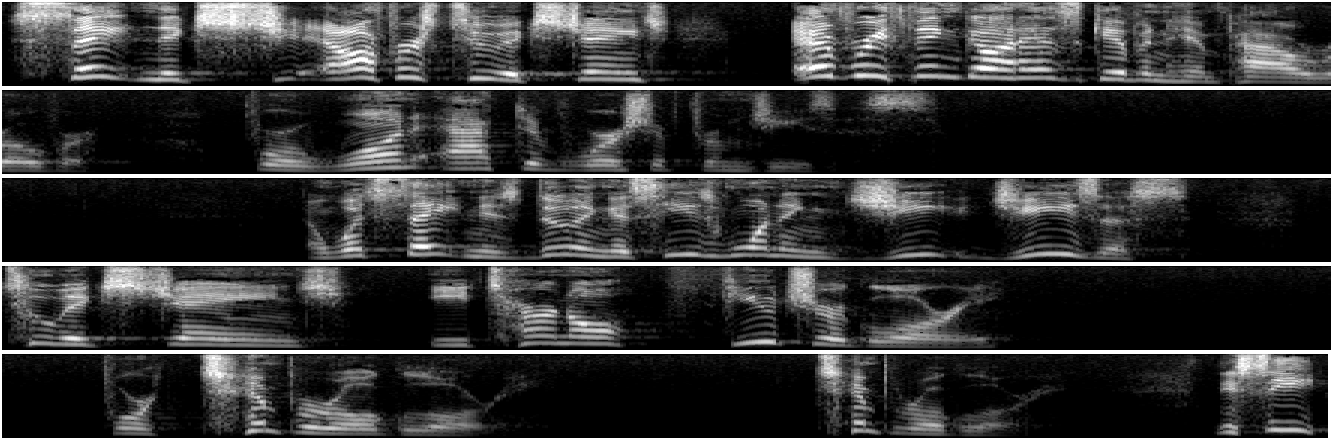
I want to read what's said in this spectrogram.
Satan ex- offers to exchange everything God has given him power over for one act of worship from Jesus. And what Satan is doing is he's wanting G- Jesus to exchange eternal future glory for temporal glory. Temporal glory. You see,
